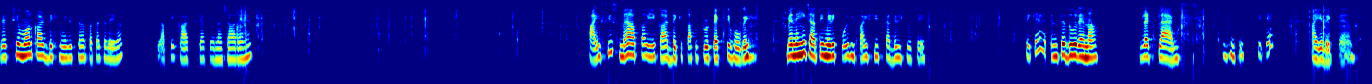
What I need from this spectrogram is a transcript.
लेट्स सी हम और कार्ड देखेंगे जिससे हमें पता चलेगा कि आपके कार्ड्स क्या कहना चाह रहे हैं। स्पाइसिस मैं आपका ये कार्ड देख के काफ़ी प्रोटेक्टिव हो गई। मैं नहीं चाहती मेरे कोई भी पाइसिस का दिल टूटे। ठीक है? इनसे दूर रहना। रेड फ्लैग्स ठीक है? आइए देखते हैं।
